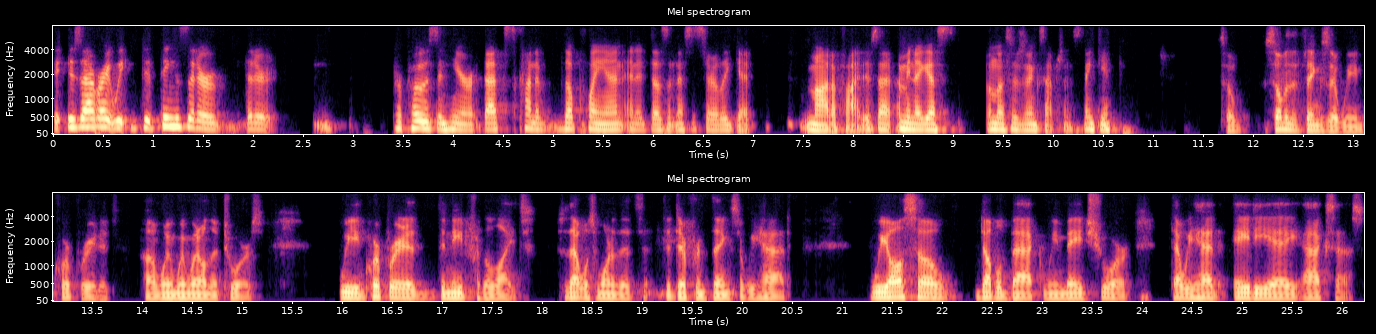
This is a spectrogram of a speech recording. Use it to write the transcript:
Is that right? We, the things that are, that are proposed in here, that's kind of the plan and it doesn't necessarily get modified. Is that, I mean, I guess unless there's exceptions. Thank you. So some of the things that we incorporated uh, when we went on the tours, we incorporated the need for the lights. So that was one of the, th- the different things that we had. We also doubled back, we made sure that we had ADA access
